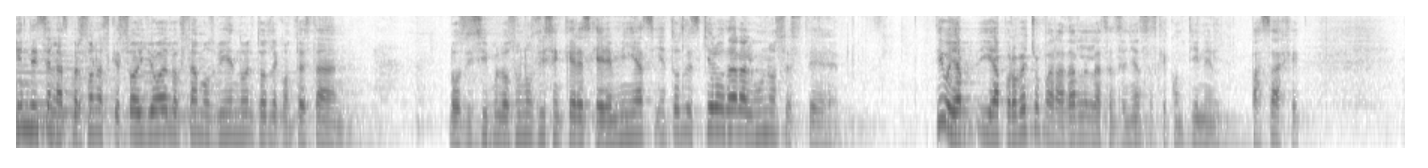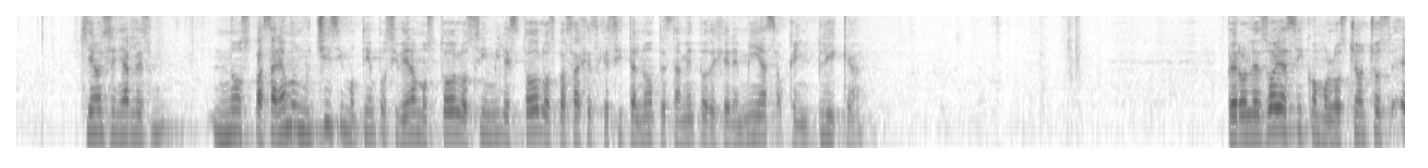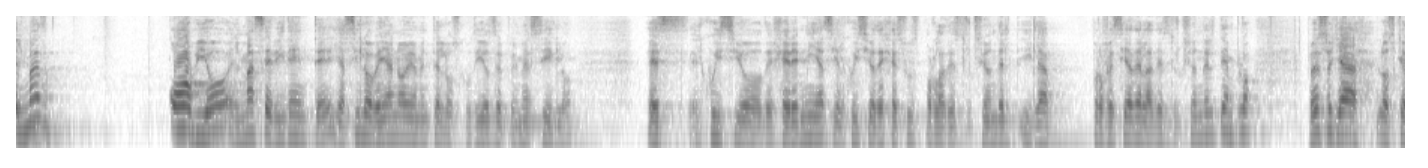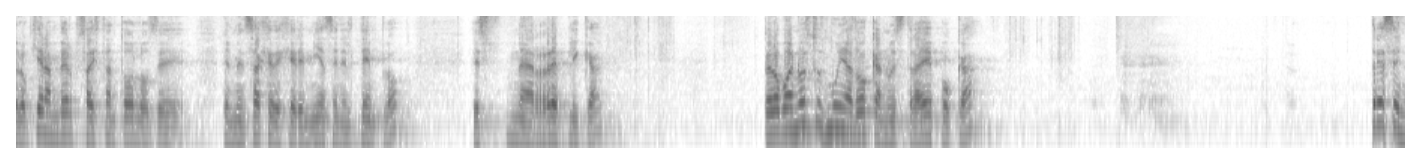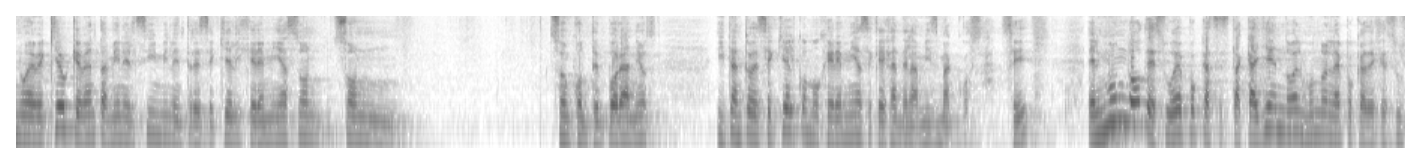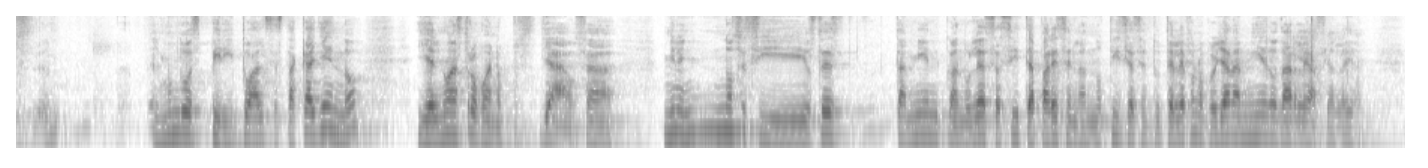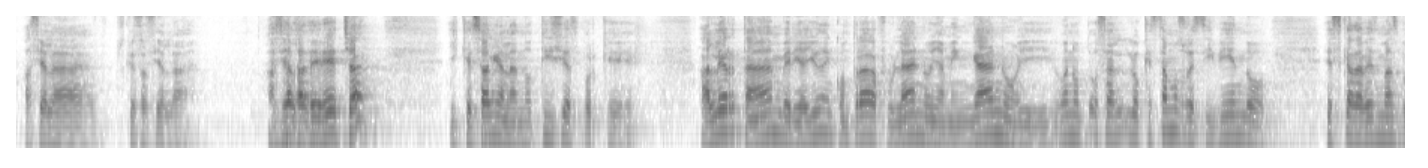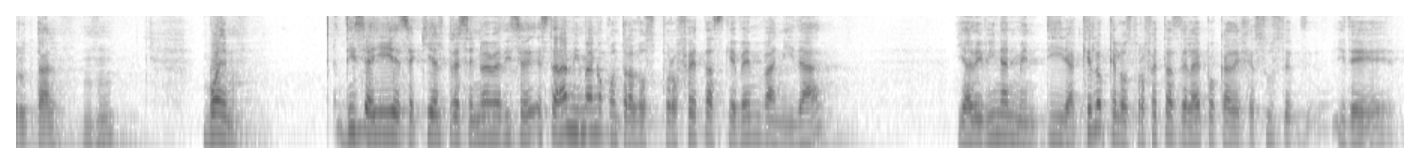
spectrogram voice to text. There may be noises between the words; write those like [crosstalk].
¿quién dicen las personas que soy yo? Es lo que estamos viendo. Entonces le contestan los discípulos. Unos dicen que eres Jeremías. Y entonces les quiero dar algunos, este, digo, y aprovecho para darle las enseñanzas que contiene el pasaje. Quiero enseñarles, nos pasaríamos muchísimo tiempo si viéramos todos los símiles, todos los pasajes que cita el Nuevo Testamento de Jeremías o que implica. Pero les doy así como los chonchos. El más obvio, el más evidente, y así lo veían obviamente los judíos del primer siglo, es el juicio de Jeremías y el juicio de Jesús por la destrucción del, y la profecía de la destrucción del templo. Pero eso ya, los que lo quieran ver, pues ahí están todos los de el mensaje de Jeremías en el templo. Es una réplica. Pero bueno, esto es muy ad hoc a nuestra época. 13.9, quiero que vean también el símil entre Ezequiel y Jeremías, son, son, son contemporáneos, y tanto Ezequiel como Jeremías se quejan de la misma cosa. ¿sí? El mundo de su época se está cayendo, el mundo en la época de Jesús, el, mundo espiritual se está cayendo, y el nuestro, bueno, pues ya, o sea, miren, no sé si ustedes también cuando leas así te aparecen las noticias en tu teléfono, pero ya da miedo darle hacia la, hacia la hacia la, hacia la derecha, y que salgan las noticias porque alerta Amber y ayuda a encontrar a fulano y a Mengano, y bueno, o sea, lo que estamos recibiendo es cada vez más brutal. Bueno, dice ahí Ezequiel 13:9, dice, estará mi mano contra los profetas que ven vanidad y adivinan mentira. ¿Qué es lo que los profetas de la época de Jesús y de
